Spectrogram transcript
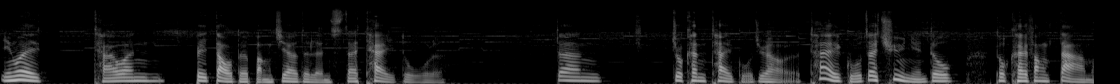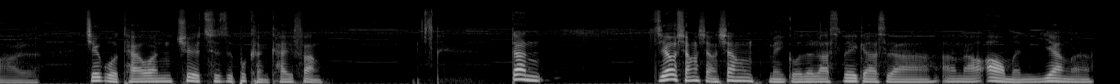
因为台湾。被道德绑架的人实在太多了，但就看泰国就好了。泰国在去年都都开放大麻了，结果台湾却迟迟不肯开放。但只要想想，像美国的拉斯维加斯啊啊，然后澳门一样啊，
